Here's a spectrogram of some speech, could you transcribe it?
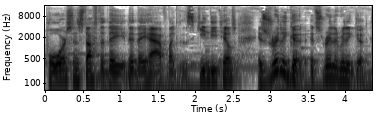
pores and stuff that they that they have, like the skin details. It's really good. It's really, really good.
